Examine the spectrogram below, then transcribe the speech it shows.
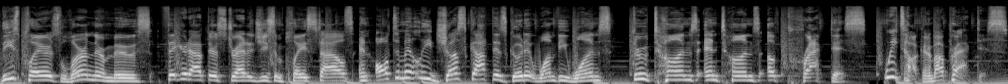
These players learned their moves, figured out their strategies and playstyles, and ultimately just got this good at 1v1s through tons and tons of practice. We talking about practice.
